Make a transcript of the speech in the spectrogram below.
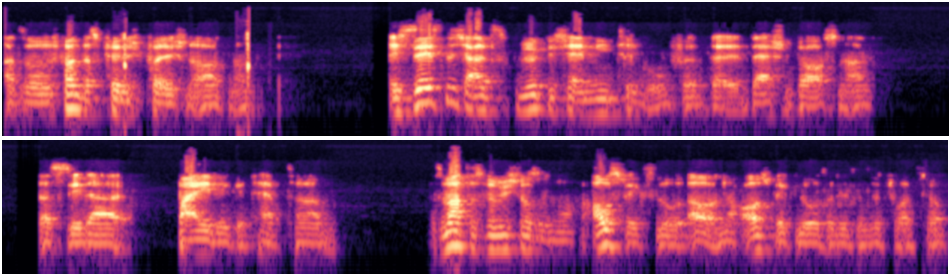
Also ich fand das Finish völlig in Ordnung. Ich sehe es nicht als wirkliche Erniedrigung für Dash und Dawson an, dass sie da beide getappt haben. Das macht das für mich nur so noch ausweglos, noch auswegloser, diese Situation.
